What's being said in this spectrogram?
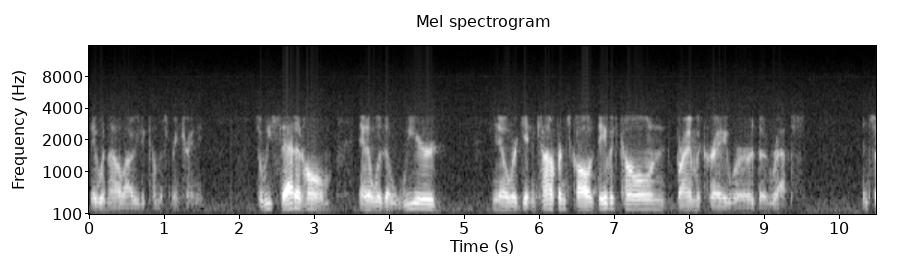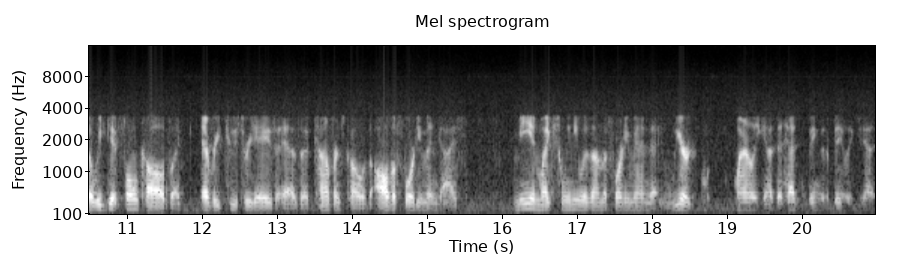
They would not allow you to come to spring training. So we sat at home, and it was a weird. You know, we're getting conference calls. David Cone, Brian McRae were the reps, and so we'd get phone calls like every two three days as a conference call with all the 40 men guys. Me and Mike Sweeney was on the 40 man. That we are minor league guys that hadn't been to the big leagues yet.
